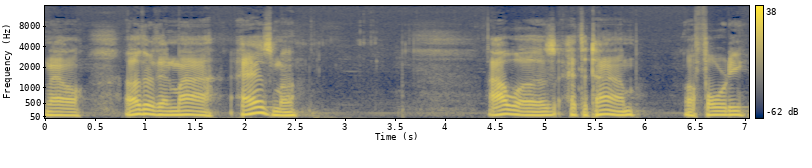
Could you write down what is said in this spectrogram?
Now, other than my asthma, I was at the time a 40,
